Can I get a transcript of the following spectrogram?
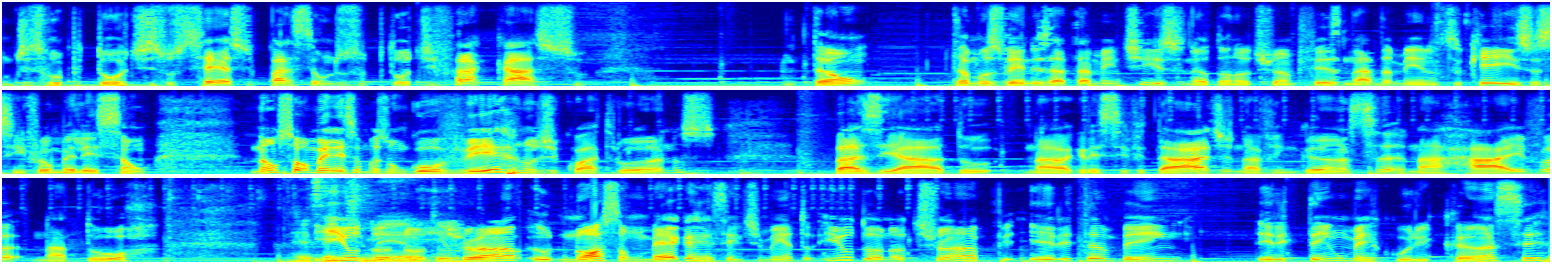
um disruptor de sucesso para ser um disruptor de fracasso. Então, estamos vendo exatamente isso, né? O Donald Trump fez nada menos do que isso. Assim, foi uma eleição, não só uma eleição, mas um governo de quatro anos, baseado na agressividade, na vingança, na raiva, na dor. E o Donald Trump, nossa, um mega ressentimento. E o Donald Trump, ele também, ele tem um Mercúrio em Câncer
